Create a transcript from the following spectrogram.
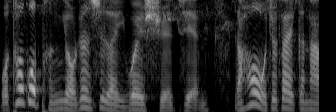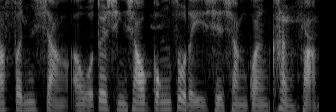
我透过朋友认识了一位学姐，然后我就在跟她分享呃我对行销工作的一些相关看法。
